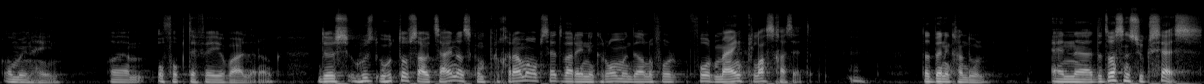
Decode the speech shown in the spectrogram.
om hun heen. Um, of op tv of waar dan ook. Dus hoe, hoe, tof zou het zijn als ik een programma opzet waarin ik rolmodellen voor, voor mijn klas ga zetten? Mm. Dat ben ik gaan doen. En uh, dat was een succes.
